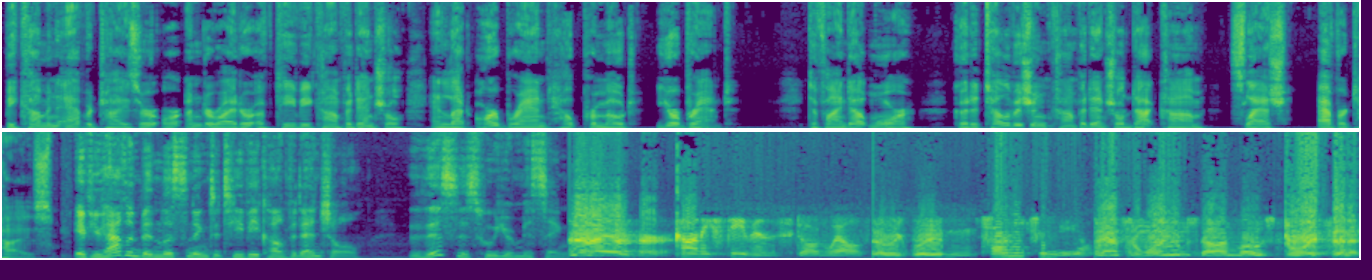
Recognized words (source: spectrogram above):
Become an advertiser or underwriter of TV Confidential and let our brand help promote your brand. To find out more, go to televisionconfidential.com slash advertise. If you haven't been listening to TV Confidential, this is who you're missing. Ben Asner. Connie Stevens, Dawn Wells, Eric Braeden. Tony Camille, Anson Williams. Don Most. Roy Thinnes.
